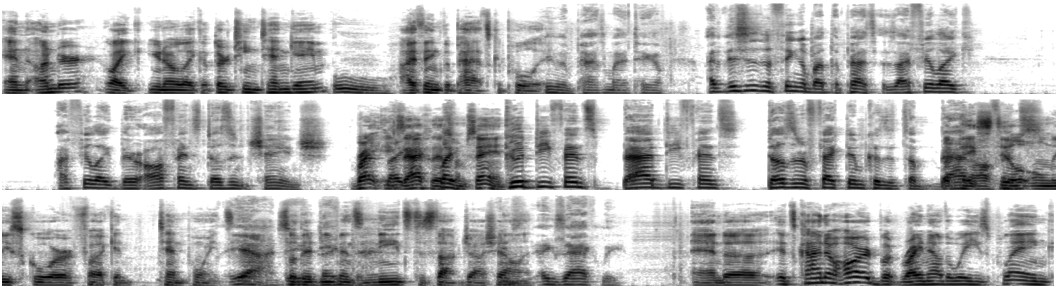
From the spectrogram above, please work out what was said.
and under, like you know, like a 13-10 game, Ooh. I think the Pats could pull I it. think the Pats might take off. I, this is the thing about the Pats is I feel like, I feel like their offense doesn't change. Right, Like- exactly. That's like, what I'm saying. Good defense, bad defense doesn't affect them because it's a but bad they offense. still only score fucking ten points. Yeah, So their dude, like- defense needs to stop Josh Allen, exactly. And uh, it's kind of hard. But right now, the way he's playing.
